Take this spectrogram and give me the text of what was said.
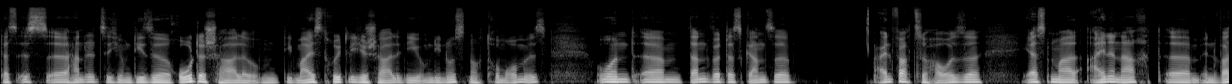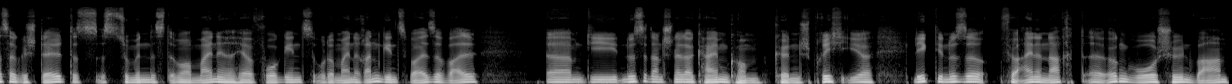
das ist, äh, handelt sich um diese rote Schale, um die meist rötliche Schale, die um die Nuss noch drumherum ist. Und ähm, dann wird das Ganze einfach zu Hause erstmal eine Nacht ähm, in Wasser gestellt. Das ist zumindest immer meine Hervorgehens- oder meine Herangehensweise, weil ähm, die Nüsse dann schneller keimen kommen können. Sprich, ihr legt die Nüsse für eine Nacht äh, irgendwo schön warm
